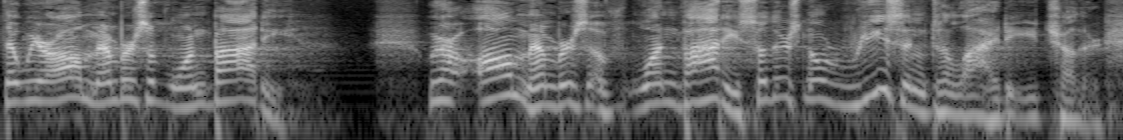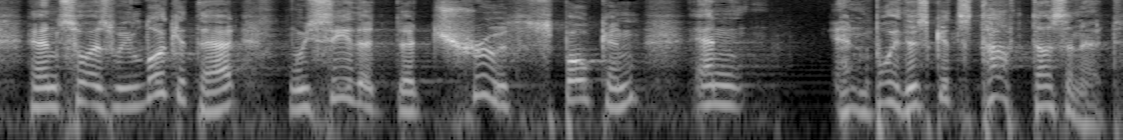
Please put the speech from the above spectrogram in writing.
that we are all members of one body. We are all members of one body, so there's no reason to lie to each other. And so as we look at that, we see that the truth spoken and and boy, this gets tough, doesn't it?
